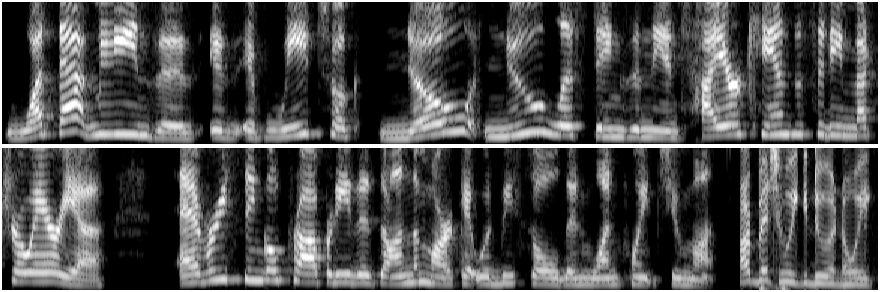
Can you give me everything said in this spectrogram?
What that means is is if we took no new listings in the entire Kansas City metro area, every single property that's on the market would be sold in 1.2 months. I bet you we could do it in a week.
